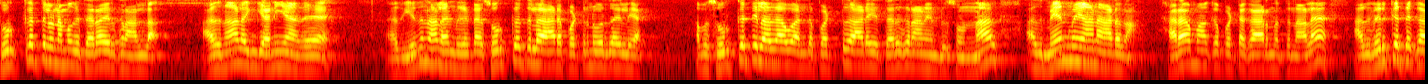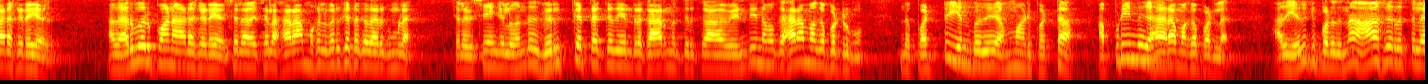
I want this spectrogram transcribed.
சொர்க்கத்தில் நமக்கு தர இருக்கிறான் அல்லாஹ் அதனால் இங்கே அணியாத. அது எதனாலன்னு கேட்டால் சொர்க்கத்தில் ஆடை பட்டுன்னு வருதா இல்லையா? அப்போ சொர்க்கத்தில் அதாவது அந்த பட்டு ஆடையை தருகிறான் என்று சொன்னால் அது மேன்மையான ஆடை தான் ஹராமாக்கப்பட்ட காரணத்தினால அது வெறுக்கத்தக்க ஆடை கிடையாது. அது அருவருப்பான ஆடை கிடையாது. சில சில ஹராமுகள் வெறுக்கத்தக்கதாக இருக்கும்ல? சில விஷயங்கள் வந்து அது வெறுக்கத்தக்கது என்ற காரணத்திற்காக வேண்டி நமக்கு ஹரமாகப்பட்டிருக்கும் இந்த பட்டு என்பது அம்மாடி பட்டா அப்படின்னு ஹராமாக்கப்படல. அது எதுக்கு படுதுன்னா ஆகிரத்தில்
